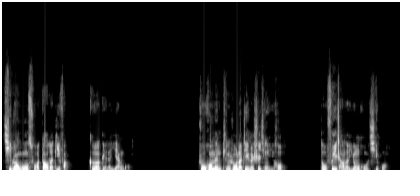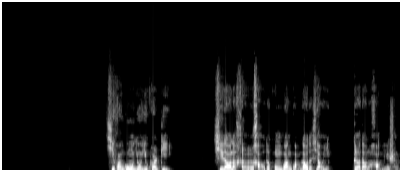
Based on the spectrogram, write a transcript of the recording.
齐庄公所到的地方割给了燕国。诸侯们听说了这个事情以后，都非常的拥护齐国。齐桓公用一块地起到了很好的公关广告的效应，得到了好名声。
